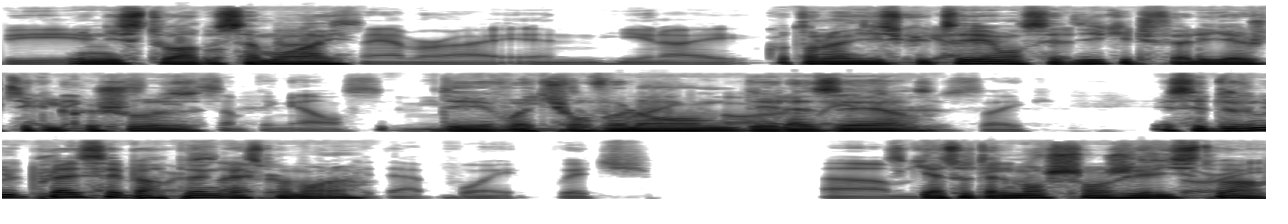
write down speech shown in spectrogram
une histoire de samouraï. Quand on en a discuté, on s'est dit qu'il fallait y ajouter quelque chose. Des voitures volantes, des lasers. Et c'est devenu plus cyberpunk à ce moment-là. Ce qui a totalement changé l'histoire.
